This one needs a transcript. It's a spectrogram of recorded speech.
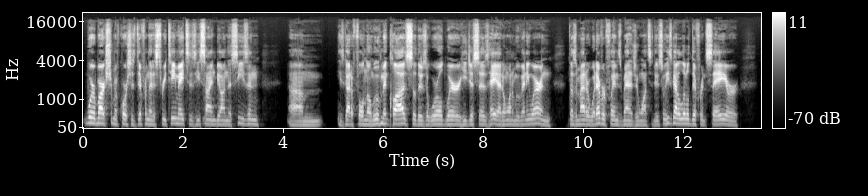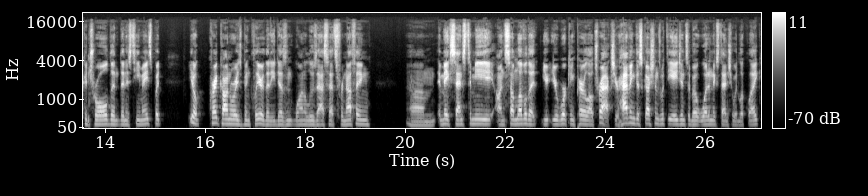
where Markstrom, of course, is different than his three teammates is he signed beyond this season. Um, he's got a full no movement clause, so there's a world where he just says, "Hey, I don't want to move anywhere," and doesn't matter whatever Flames manager wants to do. So he's got a little different say or control than than his teammates. But you know, Craig Conroy's been clear that he doesn't want to lose assets for nothing. Um, it makes sense to me on some level that you're working parallel tracks. You're having discussions with the agents about what an extension would look like.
